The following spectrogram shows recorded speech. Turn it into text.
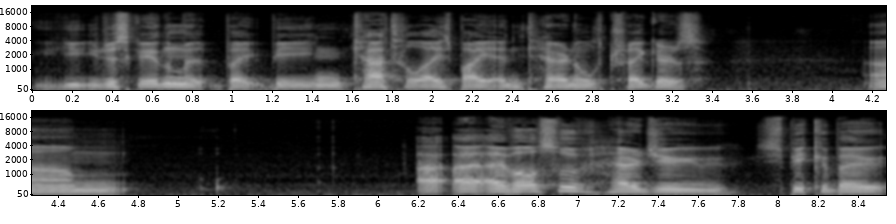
you, you describe them by being catalyzed by internal triggers. Um, I, I've also heard you speak about,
